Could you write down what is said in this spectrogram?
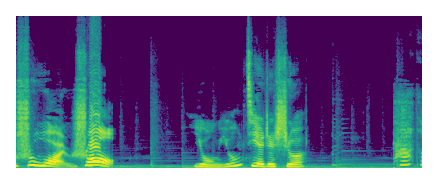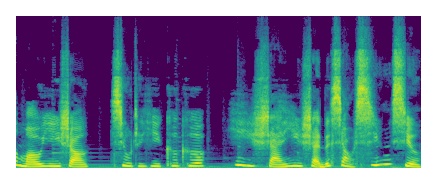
是晚上，勇勇接着说：“他的毛衣上。”绣着一颗颗一闪一闪的小星星。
